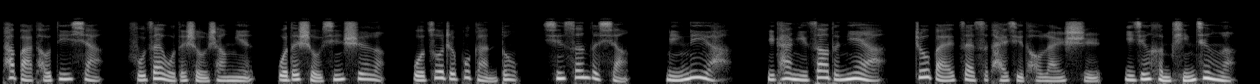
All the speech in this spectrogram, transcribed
他把头低下，伏在我的手上面，我的手心湿了。我坐着不敢动，心酸的想，明丽啊，你看你造的孽啊！周白再次抬起头来时，已经很平静了。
